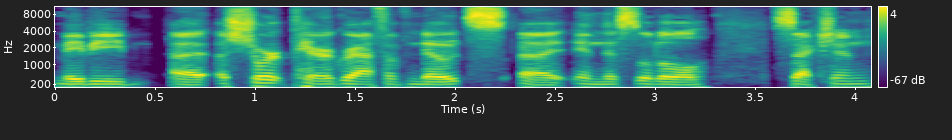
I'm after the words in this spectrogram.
maybe a, a short paragraph of notes uh, in this little section.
